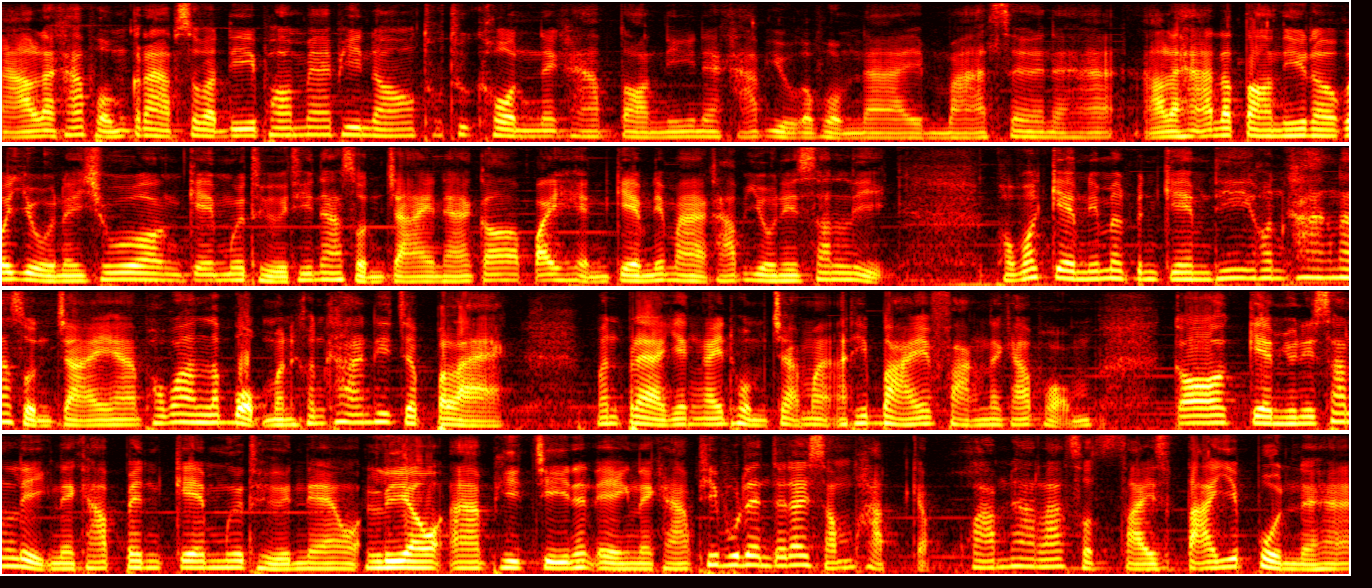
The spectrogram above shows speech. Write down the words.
เอาละครับผมกราบสวัสดีพ่อแม่พี่น้องทุกๆ คนนะครับตอนนี้นะครับอยู่กับผมนายมาสเตอร์นะฮะเอาละฮะแล้วตอนนี้เราก็อยู่ในช่วงเกมมือถือที่น่าสนใจนะก็ไปเห็นเกมนี้มาครับยูนิซันลีกผมว่าเกมนี้มันเป็นเกมที่ค่อนข้างน่าสนใจฮะเพราะว่าระบบมันค่อนข้างที่จะแปลก มันแปลกยังไงผมจะมาอธิบายให้ฟังนะครับผม ก็เกม Unison League นะครับ เป็นเกมมือถือแนวเรียว RPG นั่นเองนะครับ ที่ผู้เล่นจะได้สัมผัสกับความน่ารักสดใสสไตล์ญี่ปุ่นนะฮะ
